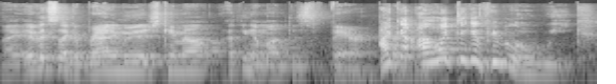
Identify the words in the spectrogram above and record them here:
like if it's like a brand new movie that just came out, I think a month is fair. I, got, I like to give people a week.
